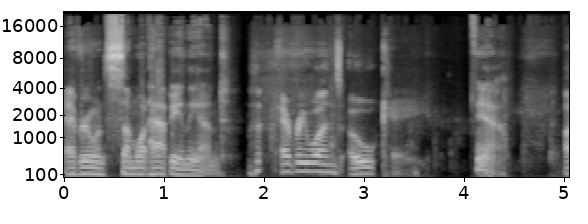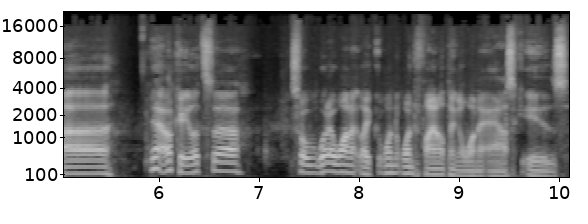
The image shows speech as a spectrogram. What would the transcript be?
everyone's somewhat happy in the end. Everyone's okay. Yeah. Uh, yeah. Okay. Let's. Uh, so what I want to like one one final thing I want to ask is,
